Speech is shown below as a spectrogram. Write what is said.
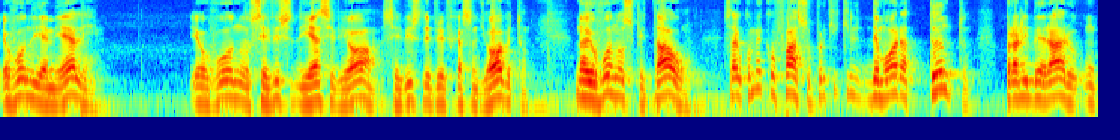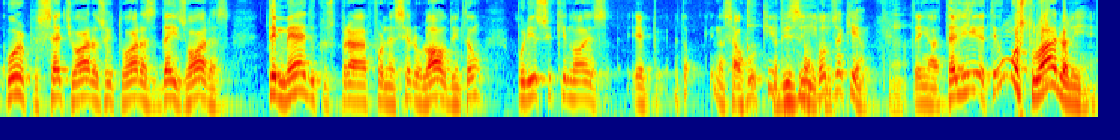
Eu vou no IML? Eu vou no serviço de SVO, serviço de verificação de óbito? Não, eu vou no hospital? Sabe como é que eu faço? Por que, que demora tanto para liberar um corpo? Sete horas, oito horas, dez horas? Ter médicos para fornecer o laudo? Então, por isso que nós, é, então, nessa rua aqui, estão todos aqui. É. Tem até ali, tem um mostruário ali,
